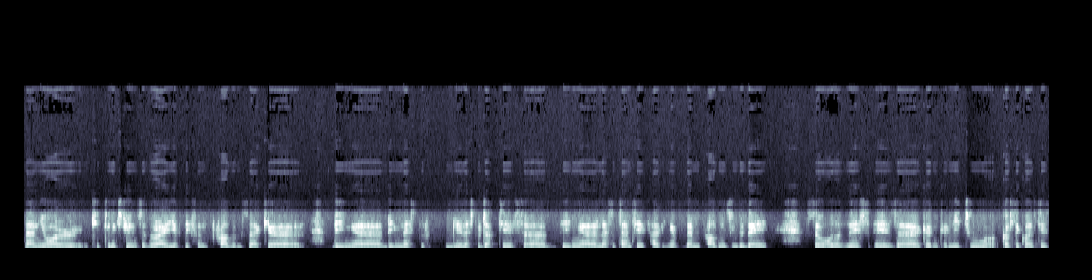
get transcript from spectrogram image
then you can experience a variety of different problems, like uh, being uh, being less being less productive, uh, being uh, less attentive, having memory problems in the day. So all of this is uh, can can lead to consequences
